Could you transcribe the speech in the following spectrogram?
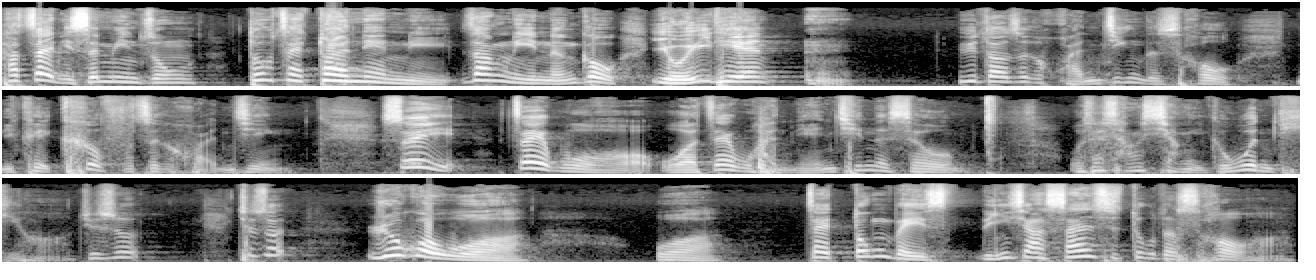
它在你生命中都在锻炼你，让你能够有一天遇到这个环境的时候，你可以克服这个环境。所以，在我我在我很年轻的时候，我在想想一个问题哈，就是说，就是说，如果我我在东北零下三十度的时候哈。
